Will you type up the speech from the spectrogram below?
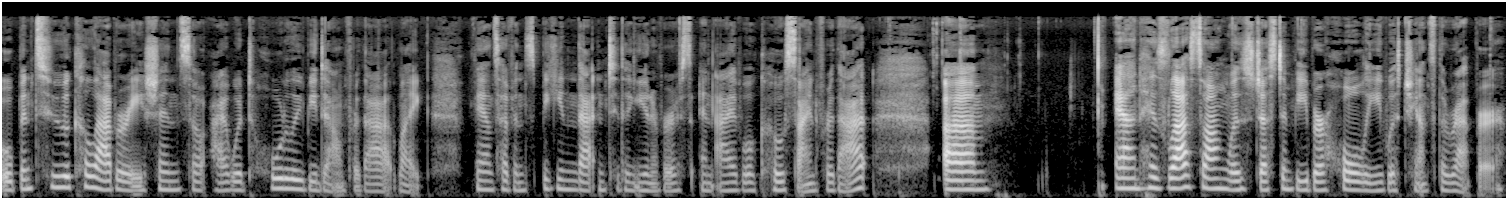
open to a collaboration. So I would totally be down for that. Like, fans have been speaking that into the universe and I will co sign for that. Um, and his last song was Justin Bieber Holy with Chance the Rapper.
